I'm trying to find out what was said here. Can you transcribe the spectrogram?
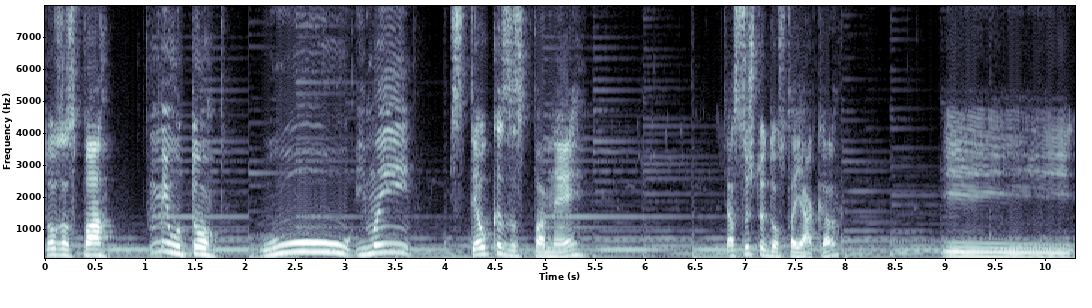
То заспа. Милото. Ууу, има и стелка за спане. Тя също е доста яка. И...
